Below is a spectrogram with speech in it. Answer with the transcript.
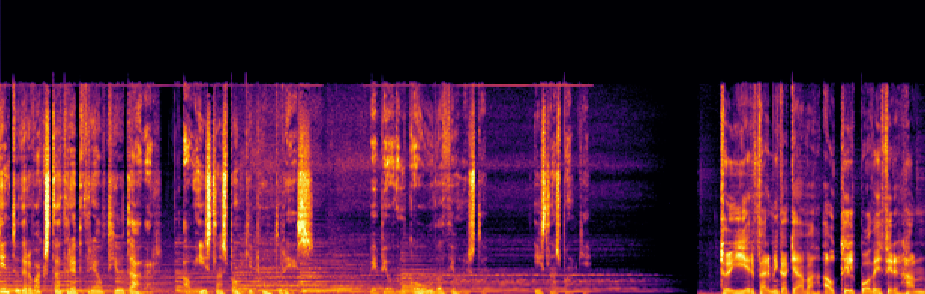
Kynntu þér vaksta þrepp 30 dagar á íslandsbanki.is. Við bjóðum góða þjónustu. Íslandsbanki. Tugir fermingagjafa á tilbóði fyrir hann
